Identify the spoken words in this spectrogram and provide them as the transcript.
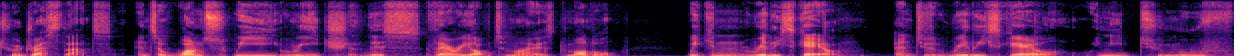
to address that. And so once we reach this very optimized model, we can really scale. And to really scale, we need to move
